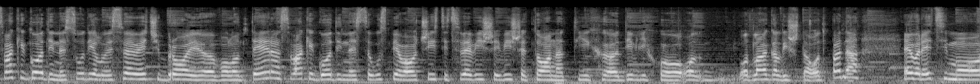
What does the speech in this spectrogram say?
Svake godine sudjeluje sve veći broj volontera, svake godine se uspjeva očistiti sve više i više tona tih divljih odlagališta otpada. Evo recimo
